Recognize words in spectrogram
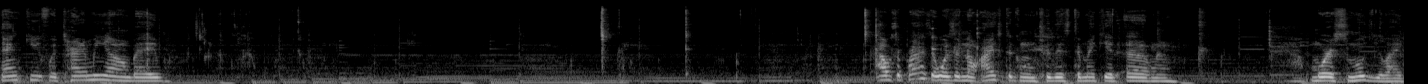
Thank you for turning me on, babe. I was surprised there wasn't no ice to go into this to make it um more smoothie like.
